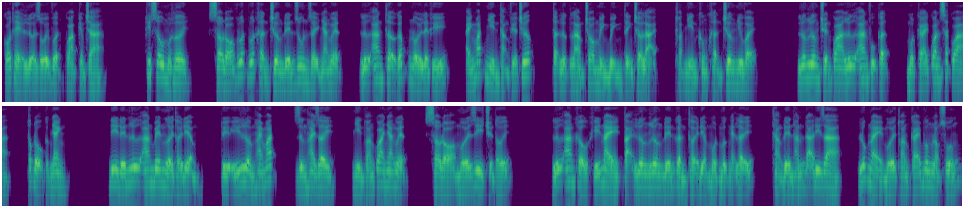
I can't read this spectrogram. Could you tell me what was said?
có thể lừa dối vượt qua kiểm tra. Khi sâu một hơi, sau đó vớt vớt khẩn trương đến run dày nha nguyện lữ an thở gấp nổi lên khí, ánh mắt nhìn thẳng phía trước, tận lực làm cho mình bình tĩnh trở lại, thoạt nhìn không khẩn trương như vậy. Lương lương chuyển qua lữ an phụ cận, một cái quan sát qua, tốc độ cực nhanh đi đến lữ an bên người thời điểm, tùy ý lường hai mắt, dừng hai giây, nhìn thoáng qua nha nguyện sau đó mới di chuyển tới. Lữ an khẩu khí này tại lương lương đến gần thời điểm một mực nghẹn lấy, thẳng đến hắn đã đi ra, lúc này mới thoáng cái bông lòng xuống,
